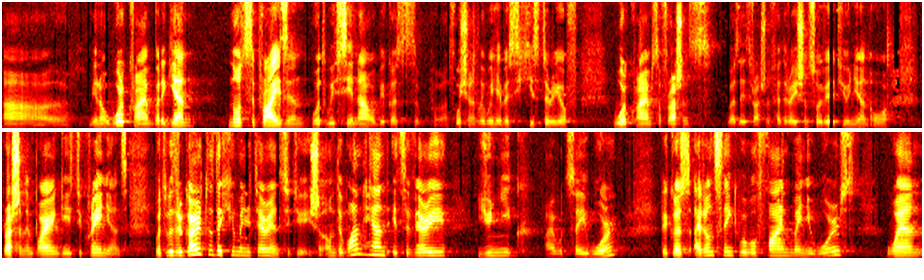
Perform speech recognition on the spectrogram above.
uh, you know, war crime. But again, not surprising what we see now, because unfortunately we have a history of war crimes of Russians, whether it's Russian Federation, Soviet Union, or Russian Empire against Ukrainians. But with regard to the humanitarian situation, on the one hand, it's a very unique, I would say, war, because I don't think we will find many wars when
